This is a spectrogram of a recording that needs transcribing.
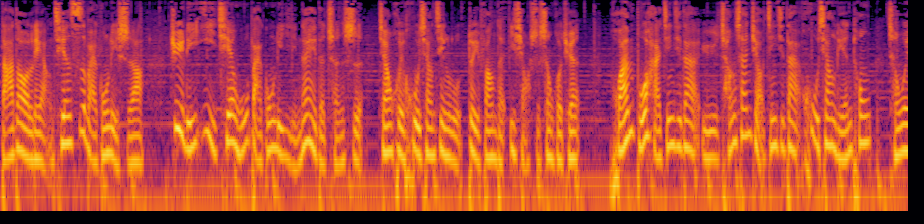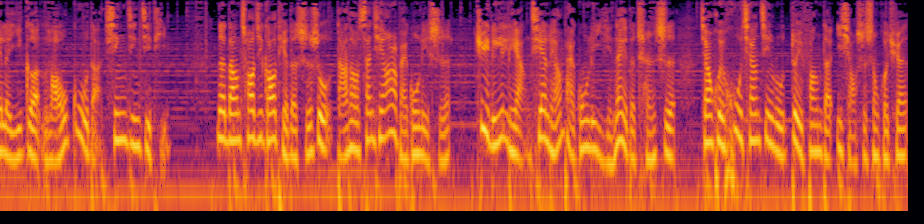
达到两千四百公里时啊，距离一千五百公里以内的城市将会互相进入对方的一小时生活圈。环渤海经济带与长三角经济带互相连通，成为了一个牢固的新经济体。那当超级高铁的时速达到三千二百公里时，距离两千两百公里以内的城市将会互相进入对方的一小时生活圈。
